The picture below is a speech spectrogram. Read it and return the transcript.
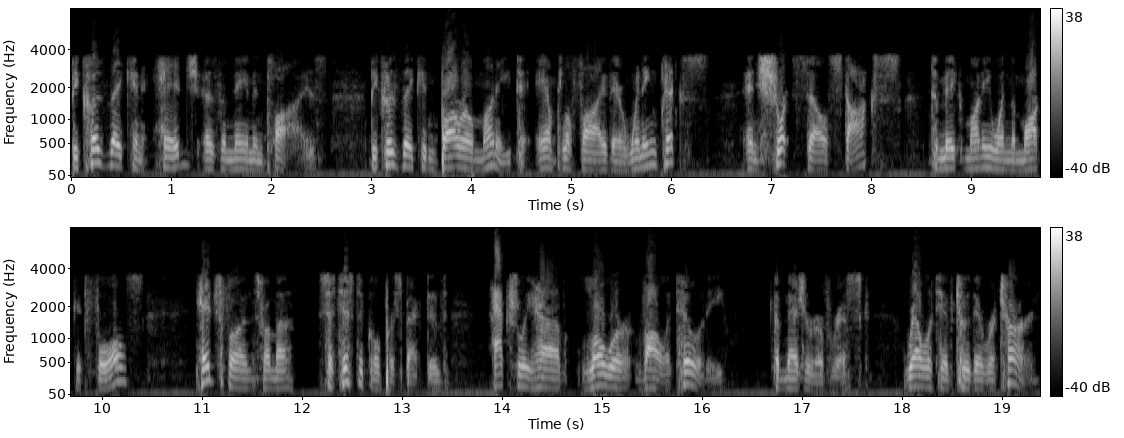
because they can hedge, as the name implies, because they can borrow money to amplify their winning picks and short sell stocks to make money when the market falls, hedge funds, from a statistical perspective, actually have lower volatility, the measure of risk, relative to their return.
